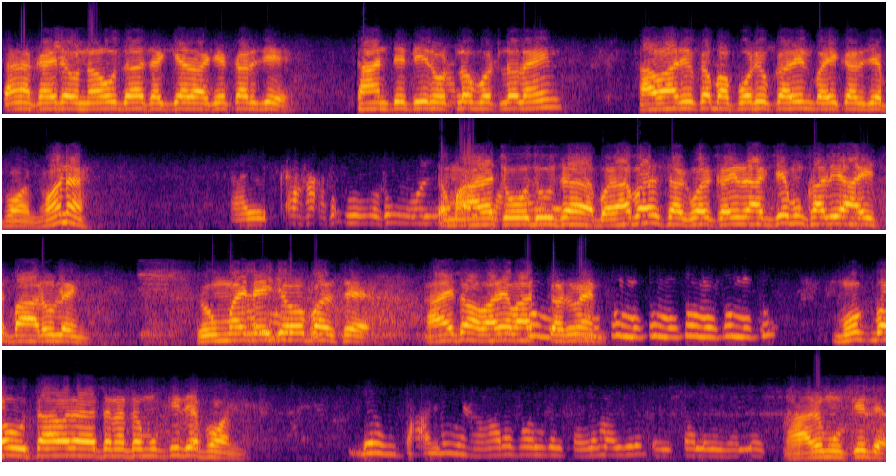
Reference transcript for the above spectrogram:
તને કહી દઉં નવ દસ અગિયાર વાગે કરજે. શાંતિથી રોટલો બોટલો લઈને સવાર્યું કે બપોર્યું કરીને પછી કરજે ફોન હો ને? મારે ચોદું છે બરાબર? સગવડ કરી રાખજે હું ખાલી આવીશ ભાડું લઈને. રૂમમાં લઈ જવો પડશે. હા તો સવારે વાત કરું એમ. મૂકું મૂકું મૂકું મૂકું મૂકું. મૂક બહુ ઉતાવળ તને તો મૂકી દે ફોન સારું મૂકી દે.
